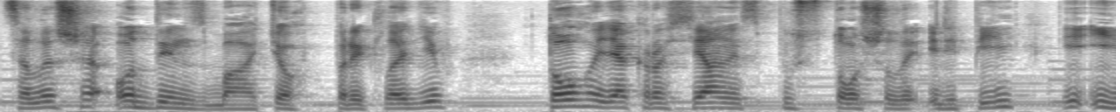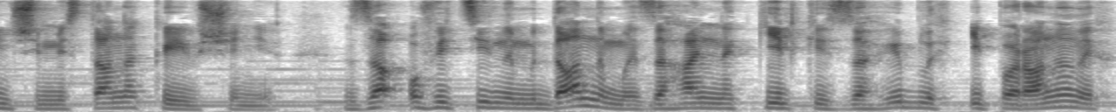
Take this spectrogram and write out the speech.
це лише один з багатьох прикладів того, як росіяни спустошили Ірпінь і інші міста на Київщині. За офіційними даними, загальна кількість загиблих і поранених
